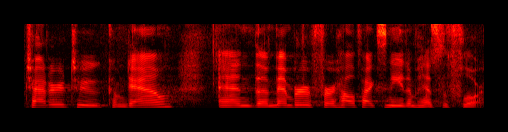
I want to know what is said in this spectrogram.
chatter to come down, and the member for Halifax Needham has the floor.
